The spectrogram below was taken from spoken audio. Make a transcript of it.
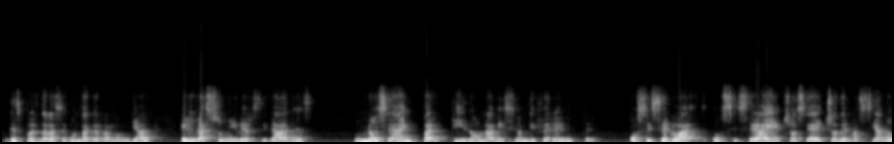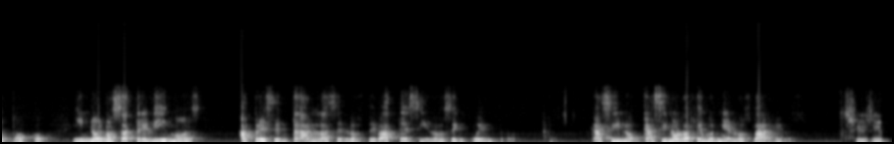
después de la Segunda Guerra Mundial, en las universidades no se ha impartido una visión diferente, o si se, lo ha, o si se ha hecho, se ha hecho demasiado poco, y no nos atrevimos a presentarlas en los debates y en los encuentros. Casi no, casi no lo hacemos ni en los barrios. Sí, sí.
